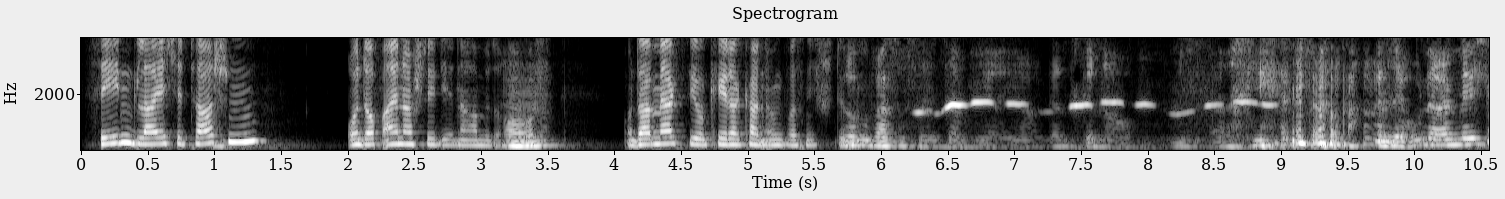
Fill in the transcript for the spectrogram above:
zehn gleiche Taschen und auf einer steht ihr Name drauf. Mhm. Und da merkt sie, okay, da kann irgendwas nicht stimmen. Irgendwas ist seltsam hier, ja, ganz genau. Das war sehr unheimlich.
